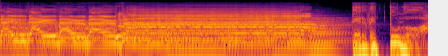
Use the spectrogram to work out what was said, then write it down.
Väy, väy, väy, väy, väy. Tervetuloa.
